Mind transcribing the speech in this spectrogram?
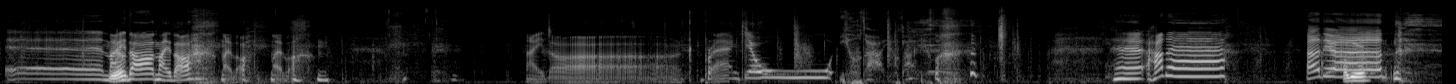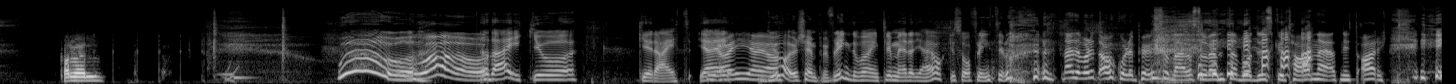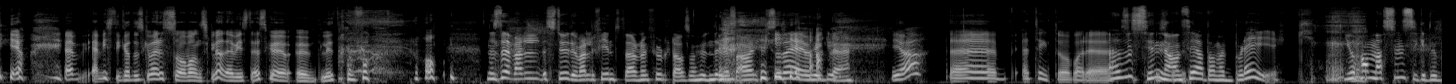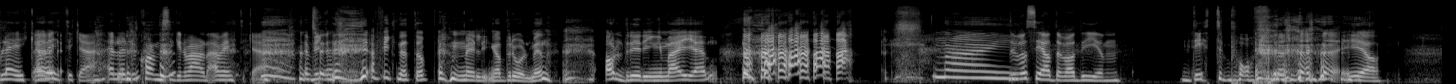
Eh, nei da, nei da, nei da, nei da. Nei da. Prank. Jo, jo da, jo da. Jo da. Eh, ha det! Adjø! Farvel. Wow! Wow. Det der gikk jo greit. Jeg, Ja, ja, ja. Du var jo kjempeflink. Det var egentlig mer at jeg var ikke så flink til å Nei, det var litt awkward pause der, og så venta på at du skulle ta ned et nytt ark. ja, jeg, jeg visste ikke at det skulle være så vanskelig. Hadde jeg visst det, skulle jeg jo øvd litt på forhånd. Nå ser veld, studio veldig fint det der er fullt av sånn hundrevis av ark, så det er jo hyggelig. Ja, det, jeg tenkte å bare Jeg syns synd han sier at han er bleik. Johanna, jeg syns ikke du er bleik. Jeg vet ikke. Eller du kan sikkert være det. Jeg vet ikke. Jeg fikk, jeg fikk nettopp melding av broren min. 'Aldri ring meg igjen'. Nei. Du får si at det var din ditt båt. Ja,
